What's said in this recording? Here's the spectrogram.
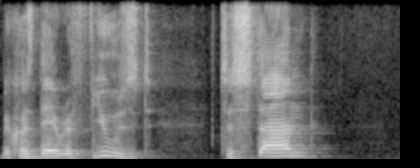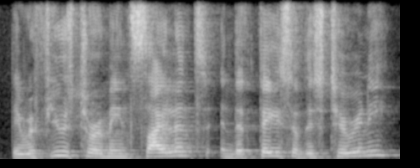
because they refused to stand, they refused to remain silent in the face of this tyranny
